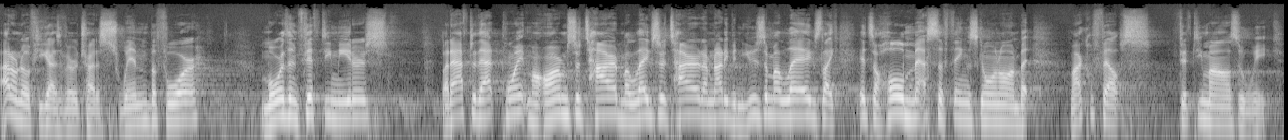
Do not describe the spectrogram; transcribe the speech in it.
I don't know if you guys have ever tried to swim before, more than 50 meters. But after that point, my arms are tired, my legs are tired, I'm not even using my legs. Like, it's a whole mess of things going on. But Michael Phelps, 50 miles a week.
